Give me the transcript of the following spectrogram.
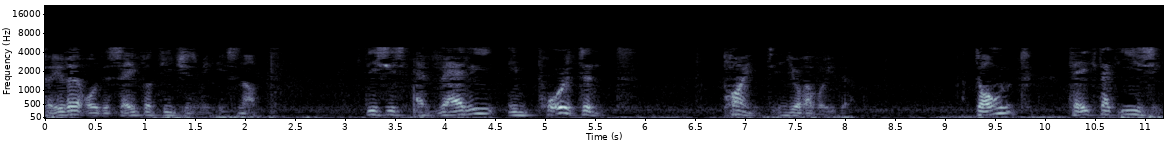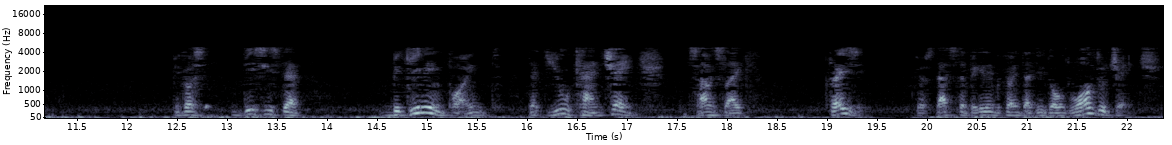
Torah or the Sefer teaches me. It's not. This is a very important point in your avodah. Don't take that easy, because this is the beginning point that you can change. It sounds like crazy, because that's the beginning point that you don't want to change.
